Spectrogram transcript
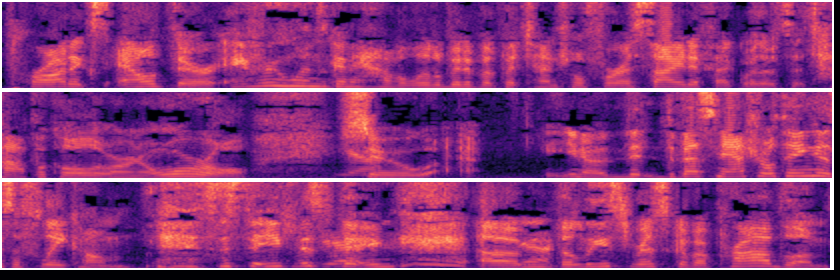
products out there. Everyone's going to have a little bit of a potential for a side effect, whether it's a topical or an oral. So. You know, the, the best natural thing is a flea comb. it's the safest thing, um, the least risk of a problem.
